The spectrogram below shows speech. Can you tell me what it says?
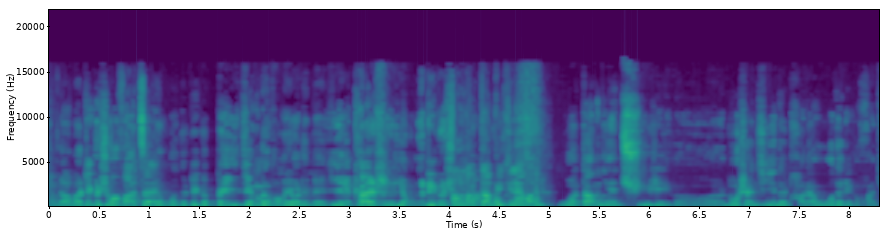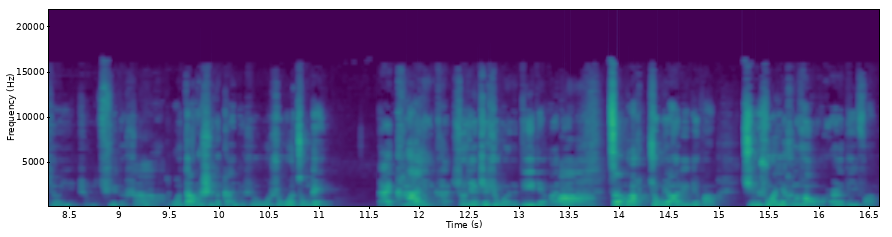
你知道吗？这个说法在我的这个北京的朋友里面也开始有了这个说法。啊，到北京来玩，我当年去这个洛杉矶的好莱坞的这个环球影城去的时候，啊我当时的感觉是，我说我总得来看一看。首先，这是我的第一点啊，啊就是这么重要的地方，据说也很好玩的地方，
